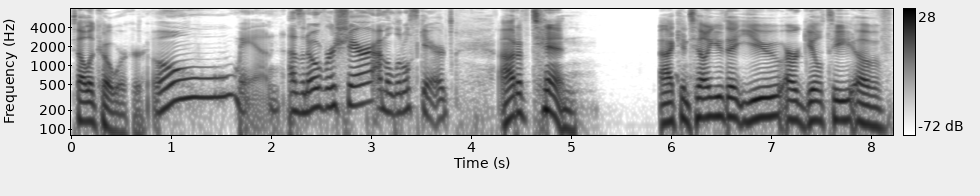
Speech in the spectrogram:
tell a coworker. oh, man. As an overshare, I'm a little scared. Out of ten, I can tell you that you are guilty of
